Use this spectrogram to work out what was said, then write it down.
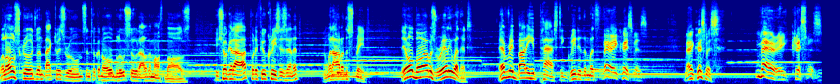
Well, old Scrooge went back to his rooms and took an old blue suit out of the mothballs. He shook it out, put a few creases in it, and went out on the street. The old boy was really with it. Everybody he passed, he greeted them with Merry Christmas. Merry Christmas. Merry Christmas.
